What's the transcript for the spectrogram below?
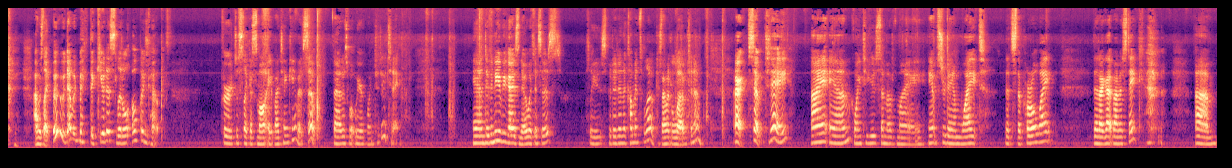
I was like, ooh, that would make the cutest little open cup for just like a small 8 by 10 canvas. So that is what we are going to do today. And if any of you guys know what this is, please put it in the comments below because I would love to know. All right, so today I am going to use some of my Amsterdam white, that's the pearl white that I got by mistake. um,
